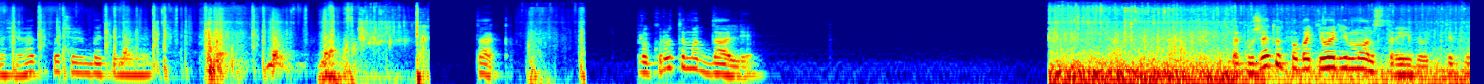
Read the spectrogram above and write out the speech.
Нафіга ти хочеш бити мене? Так. Прокрутимо далі. Так, уже тут по бадьорі монстри йдуть. Типу.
